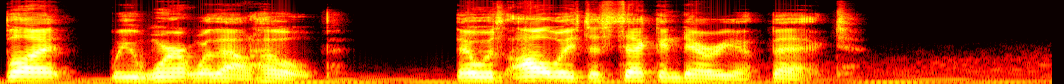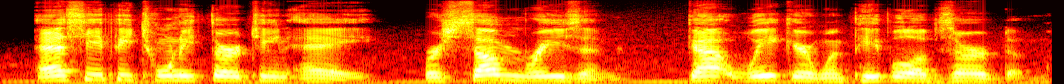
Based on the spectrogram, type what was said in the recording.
But we weren't without hope. There was always the secondary effect. SCP-2013-A, for some reason, got weaker when people observed them.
